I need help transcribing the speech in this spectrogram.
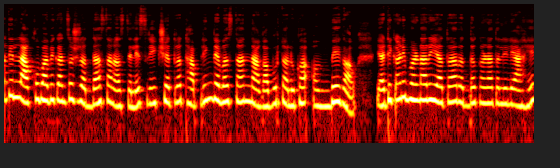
जगातील लाखो भाविकांचं श्रद्धास्थान असलेले श्री क्षेत्र थापलिंग देवस्थान नागापूर तालुका आंबेगाव या ठिकाणी भरणारी यात्रा रद्द करण्यात आलेली आहे.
